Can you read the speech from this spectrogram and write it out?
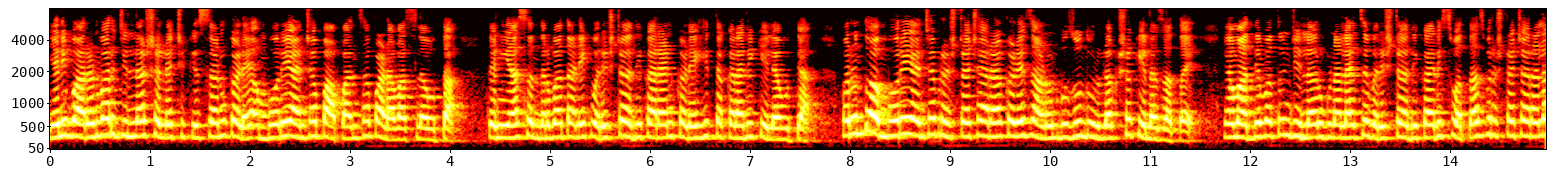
यांनी वारंवार जिल्हा शल्यचिकित्सांकडे अंभोरे यांच्या पापांचा पाडा वाचला होता. त्यांनी या संदर्भात अनेक वरिष्ठ अधिकाऱ्यांकडेही तक्रारी केल्या होत्या. परंतु अंभोरे यांच्या भ्रष्टाचाराकडे जाणून बुजून दुर्लक्ष केलं जात आहे. या माध्यमातून जिल्हा रुग्णालयाचे वरिष्ठ अधिकारी स्वतःच भ्रष्टाचाराला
